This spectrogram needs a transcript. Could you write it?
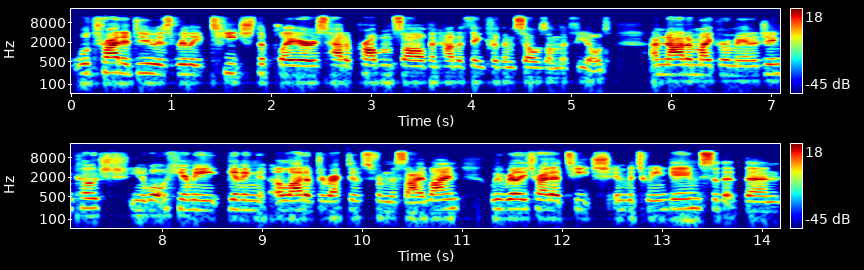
will try to do is really teach the players how to problem solve and how to think for themselves on the field. I'm not a micromanaging coach. You know, won't hear me giving a lot of directives from the sideline. We really try to teach in between games so that then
